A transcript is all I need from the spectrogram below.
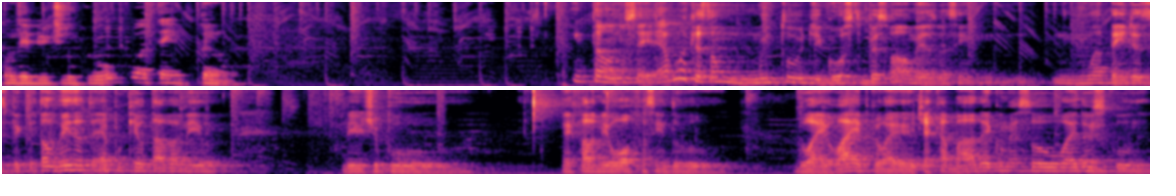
com o debut do grupo até então? Então, não sei, é uma questão muito de gosto pessoal mesmo, assim, não atende às expectativas. Talvez é porque eu tava meio, meio tipo, como é que fala, meio off, assim, do, do IOI, porque o IOI tinha acabado e começou o Idol School, né?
